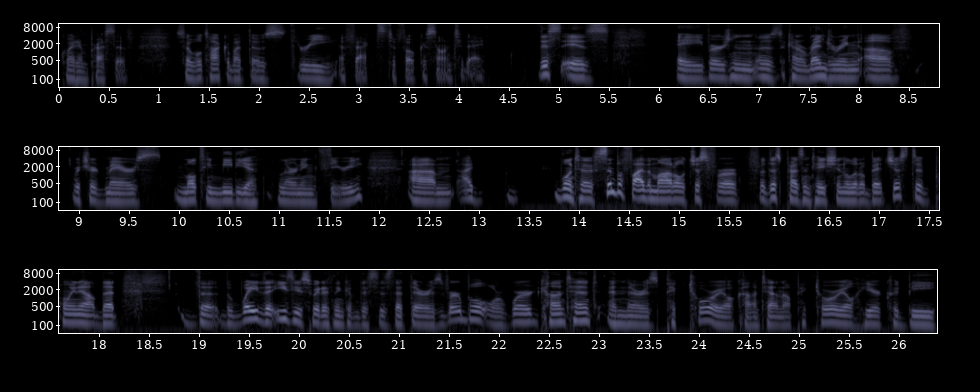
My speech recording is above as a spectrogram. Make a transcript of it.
quite impressive. So we'll talk about those three effects to focus on today. This is a version, this is a kind of rendering of Richard Mayer's multimedia learning theory. Um, I want to simplify the model just for, for this presentation a little bit, just to point out that the, the way, the easiest way to think of this is that there is verbal or word content and there is pictorial content. Now pictorial here could be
